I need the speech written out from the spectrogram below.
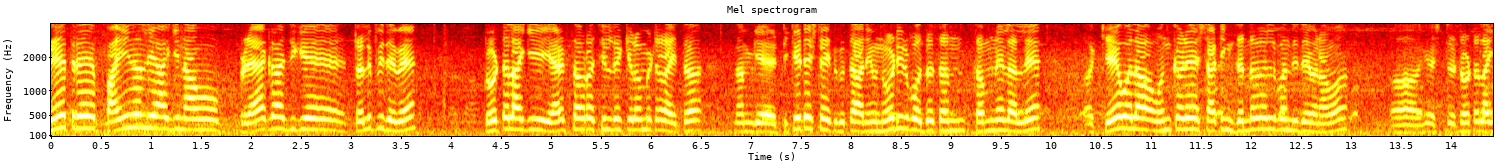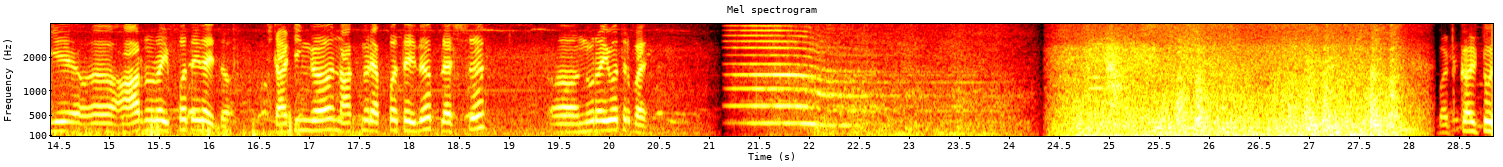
ಸ್ನೇಹಿತರೆ ಫೈನಲಿ ಆಗಿ ನಾವು ಪ್ರಯಾಗ್ರಾಜ್ಗೆ ತಲುಪಿದ್ದೇವೆ. ಟೋಟಲ್ ಆಗಿ ಎರಡು ಸಾವಿರ ಚಿಲ್ಲರೆ ಕಿಲೋಮೀಟರ್ ಆಯಿತು. ನಮಗೆ ಟಿಕೆಟ್ ಎಷ್ಟಾಯ್ತು ಗೊತ್ತಾ? ನೀವು ನೋಡಿರ್ಬೋದು ತಮ್ಮ ತಮ್ಮನೇಲಲ್ಲಿ ಕೇವಲ ಒಂದು ಕಡೆ ಸ್ಟಾರ್ಟಿಂಗ್ ಜನರಲ್ಲಿ ಬಂದಿದ್ದೇವೆ ನಾವು. ಎಷ್ಟು ಟೋಟಲ್ ಆಗಿ ಆರುನೂರ ಇಪ್ಪತ್ತೈದು ಆಯಿತು. ಸ್ಟಾರ್ಟಿಂಗ್ ನಾಲ್ಕುನೂರ ಎಪ್ಪತ್ತೈದು ಪ್ಲಸ್ ನೂರೈವತ್ತು ರೂಪಾಯಿ. ಭಟ್ಕಲ್ ಟು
